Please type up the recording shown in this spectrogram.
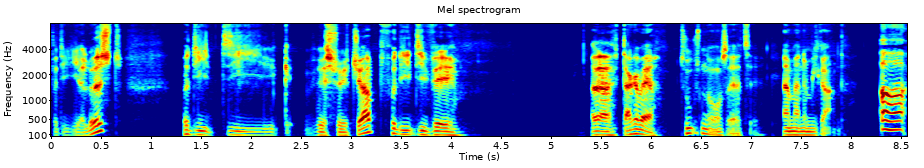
fordi de har lyst, fordi de vil søge job, fordi de vil... Uh, der kan være tusind årsager til, at man er migrant. Og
